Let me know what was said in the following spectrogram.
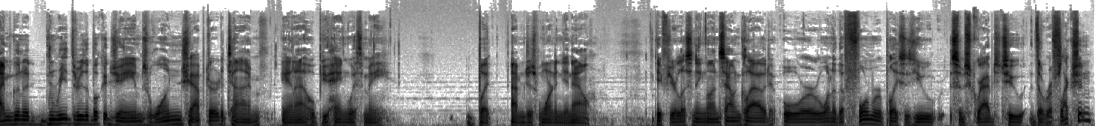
I'm going to read through the book of James one chapter at a time, and I hope you hang with me. But I'm just warning you now. If you're listening on SoundCloud or one of the former places you subscribed to The Reflection,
